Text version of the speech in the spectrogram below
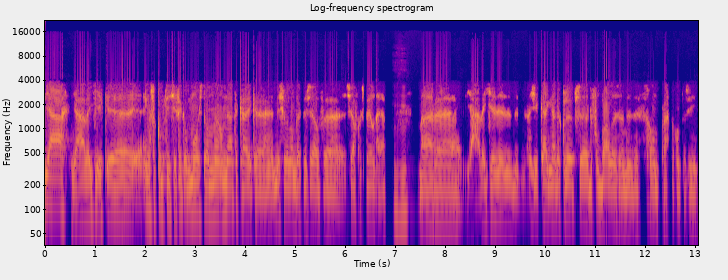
Ja, ja, weet je, ik, eh, Engelse competitie vind ik ook het mooist om, eh, om naar te kijken. Misschien wel omdat ik er zelf, eh, zelf gespeeld heb. Mhm. Maar ja, weet je, de- de- als je kijkt naar de clubs, de voetballers, en het is gewoon prachtig om te zien.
